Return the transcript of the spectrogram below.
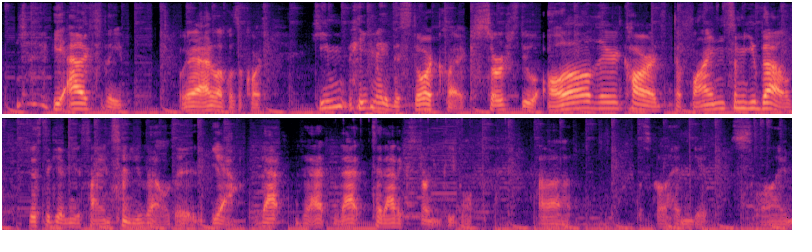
he actually, well, I locals of course. He, he made the store clerk search through all their cards to find some Yubels just to get me to sign some Yubels. It, yeah, that that that to that extreme, people. Uh, let's go ahead and get slime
